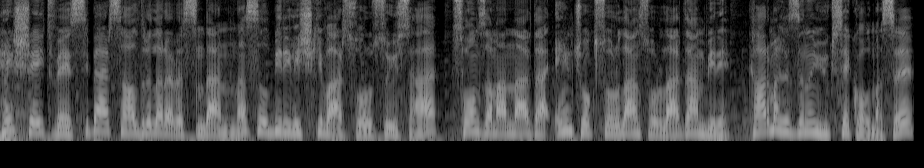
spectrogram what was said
Hash rate ve siber saldırılar arasında nasıl bir ilişki var sorusuysa son zamanlarda en çok sorulan sorulardan biri. Karma hızının yüksek olması,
